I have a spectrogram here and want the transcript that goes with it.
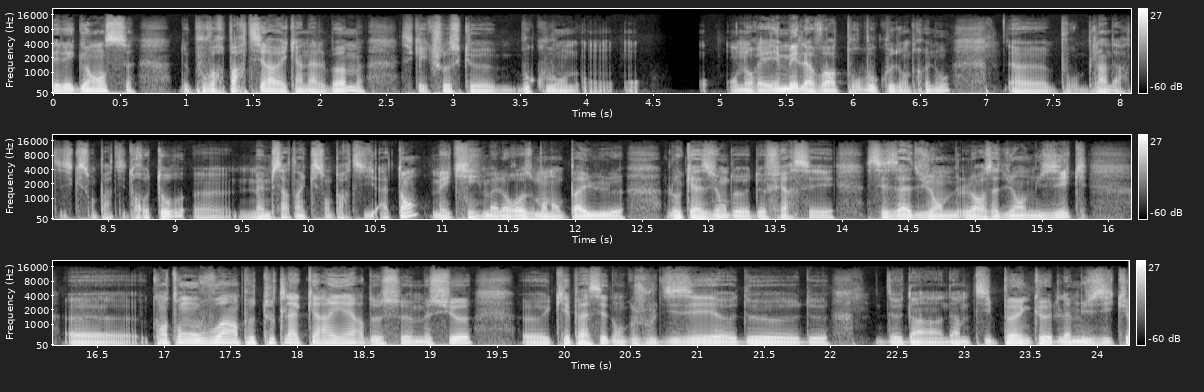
élégance de pouvoir partir avec un album. C'est quelque chose que beaucoup on, on- on aurait aimé l'avoir pour beaucoup d'entre nous, euh, pour plein d'artistes qui sont partis trop tôt, euh, même certains qui sont partis à temps, mais qui malheureusement n'ont pas eu l'occasion de, de faire adieux leurs adieux en musique. Euh, quand on voit un peu toute la carrière de ce monsieur qui est passé, donc je vous le disais, de de de- d'un d'un petit punk de la musique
